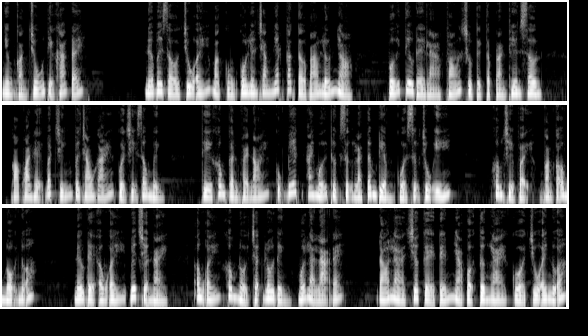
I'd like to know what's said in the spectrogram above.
Nhưng còn chú thì khác đấy. Nếu bây giờ chú ấy mà cùng cô lên trang nhất các tờ báo lớn nhỏ, với tiêu đề là Phó Chủ tịch Tập đoàn Thiên Sơn, có quan hệ bất chính với cháu gái của chị dâu mình, thì không cần phải nói cũng biết ai mới thực sự là tâm điểm của sự chú ý. Không chỉ vậy còn có ông nội nữa. Nếu để ông ấy biết chuyện này, ông ấy không nổi trận lôi đình mới là lạ đấy. Đó là chưa kể đến nhà vợ tương lai của chú ấy nữa.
